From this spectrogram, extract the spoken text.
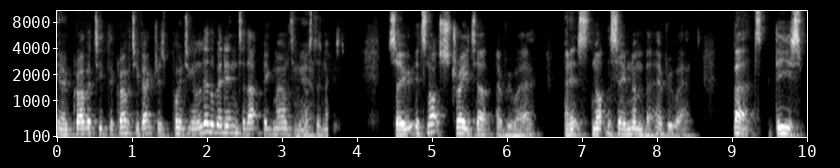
you know, gravity, the gravity vector is pointing a little bit into that big mountain yeah. stood next. So it's not straight up everywhere and it's not the same number everywhere. But these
